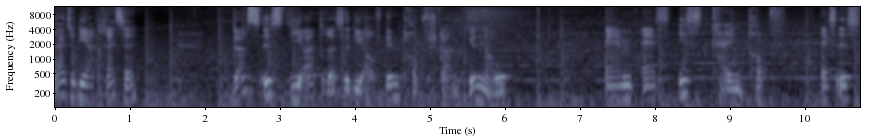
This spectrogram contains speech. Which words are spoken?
ist also die Adresse. Das ist die Adresse, die auf dem Topf stand, genau. Ähm, es ist kein Topf. Es ist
